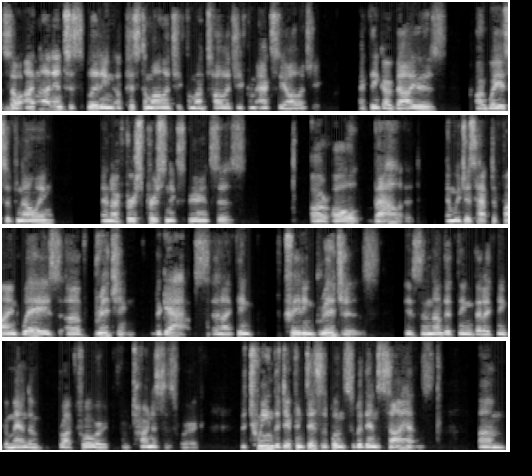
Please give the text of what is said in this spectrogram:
So mm-hmm. i'm not into splitting epistemology from ontology from axiology. I think our values our ways of knowing, and our first person experiences are all valid. And we just have to find ways of bridging the gaps. And I think creating bridges is another thing that I think Amanda brought forward from Tarnas's work between the different disciplines within science. Um,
